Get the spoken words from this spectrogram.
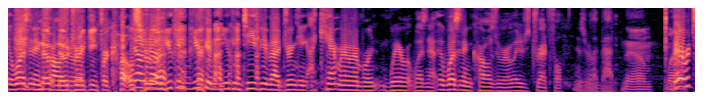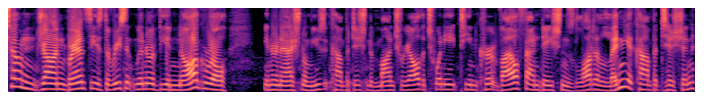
it wasn't in no, no drinking for No, Karlsruhe. no, you can you can you can tease me about drinking. I can't remember where it was now. It wasn't in Karlsruhe. It was dreadful. It was really bad. No, well, Baritone John Brancy is the recent winner of the inaugural International Music Competition of Montreal, the 2018 Kurt Weill Foundation's Lotte Lenya competition,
